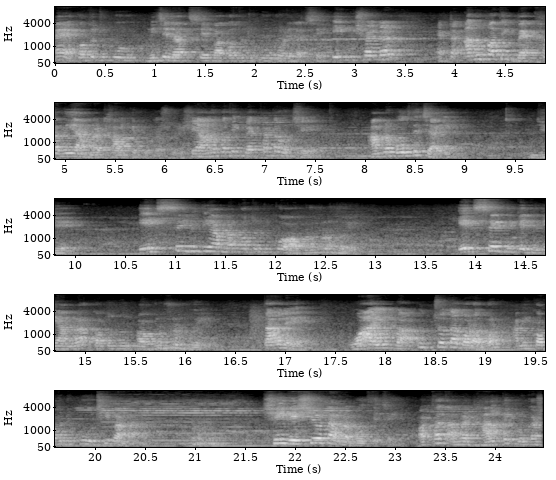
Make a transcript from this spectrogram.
হ্যাঁ কতটুকু নিচে যাচ্ছে বা কতটুকু উপরে যাচ্ছে, এই বিষয়টার একটা আনুপাতিক ব্যাখ্যা দিয়ে আমরা ঢালকে প্রকাশ করি। সেই আনুপাতিক ব্যাখ্যাটা হচ্ছে, আমরা বলতে চাই যে এক্স এ যদি আমরা কতটুকু অগ্রসর হই এক্সের দিকে যদি আমরা কতটুকু অগ্রসর হই, তাহলে ওয়াই বা উচ্চতা বরাবর আমি কতটুকু উঠি বা নামি? সেই রেশিওটা আমরা বলতে চাই। অর্থাৎ আমরা ঢালকে প্রকাশ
